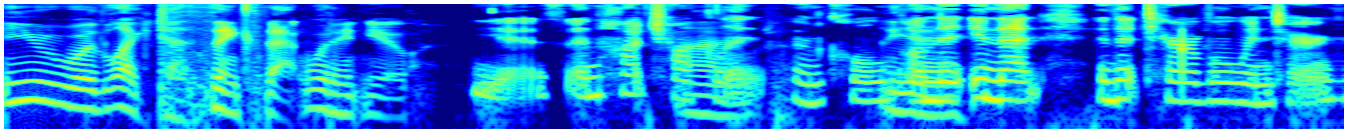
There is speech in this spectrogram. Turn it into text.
You would like to think that, wouldn't you? Yes, and hot chocolate and cold Yeah. on the in that in that terrible winter.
